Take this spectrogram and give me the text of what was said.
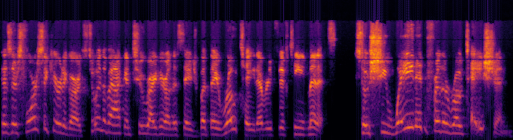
because there's four security guards, two in the back and two right here on the stage, but they rotate every 15 minutes. So she waited for the rotation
